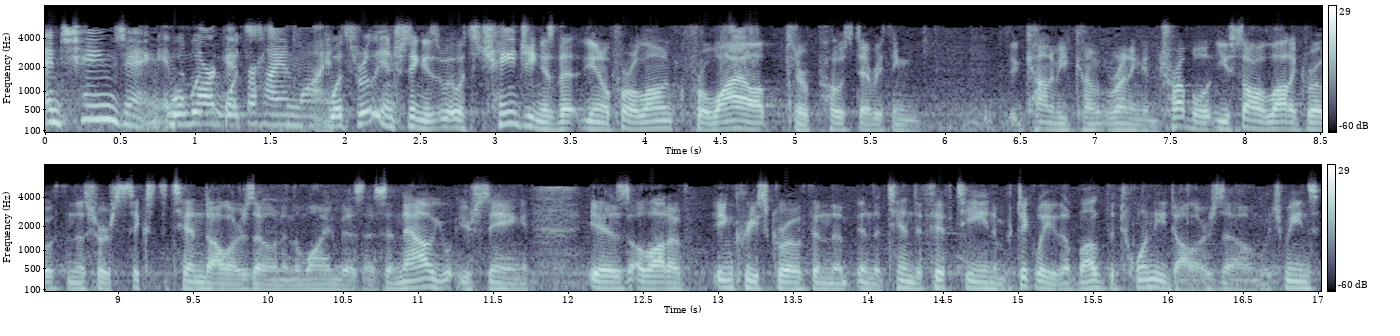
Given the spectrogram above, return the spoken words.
and changing in well, the market for high-end wine. What's really interesting is what's changing is that you know for a long for a while sort of post everything the economy come running in trouble, you saw a lot of growth in the sort of six to ten dollar zone in the wine business, and now what you're seeing is a lot of increased growth in the in the 10 to 15, and particularly above the 20 dollar zone, which means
